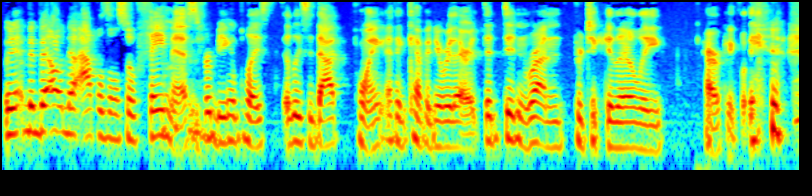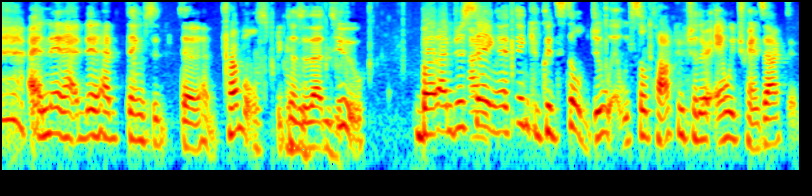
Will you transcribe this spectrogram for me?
But, but oh, now Apple's also famous for being a place, at least at that point. I think Kevin, you were there. That didn't run particularly hierarchically, and it had it had things that, that had troubles because of that too. But I'm just saying, I, think you could still do it. We still talk to each other and we transacted.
